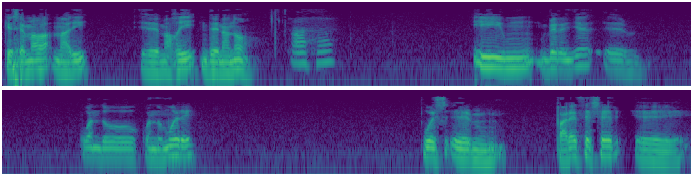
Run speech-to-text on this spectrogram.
que se llamaba Marie, eh, Marie de Nanot. Y mm, Berenger, eh, cuando, cuando muere, pues parece ser eh,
